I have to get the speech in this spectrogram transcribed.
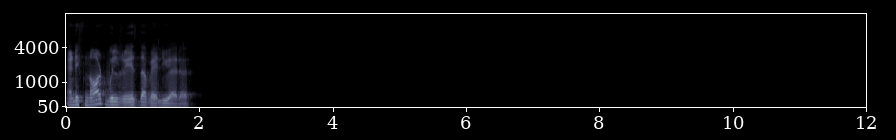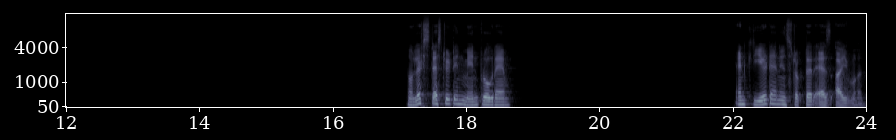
And if not, we'll raise the value error. Now let's test it in main program and create an instructor as I1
